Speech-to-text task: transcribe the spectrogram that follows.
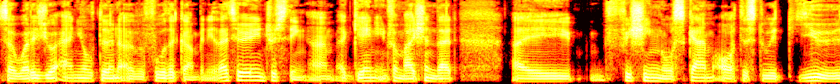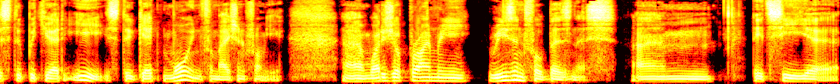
So, what is your annual turnover for the company? That's very interesting. Um, again, information that a phishing or scam artist would use to put you at ease to get more information from you. Um, what is your primary reason for business? Um, let's see. Uh,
